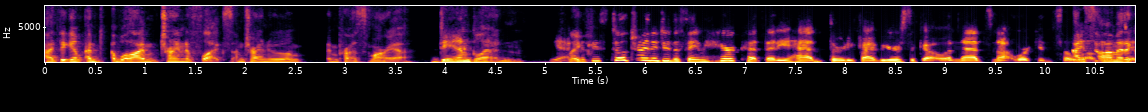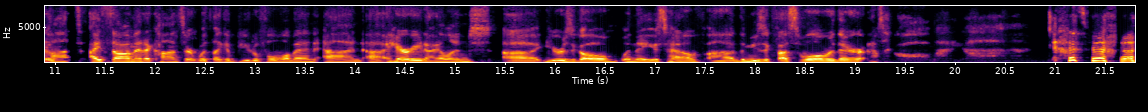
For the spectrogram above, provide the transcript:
I think I'm, I'm well. I'm trying to flex. I'm trying to um, impress Maria. Dan Gladden. Yeah, Like- because he's still trying to do the same haircut that he had 35 years ago, and that's not working so well. I saw him these at a days. concert. I saw him at a concert with like a beautiful woman on uh, Harriet Island uh, years ago when they used to have uh, the music festival over there. And I was like, oh my god.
